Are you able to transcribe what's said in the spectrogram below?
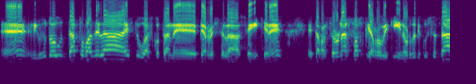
eh? Nik uste dut dato bat dela ez du askotan e, behar bezala segiten, eh? Eta Barcelona zazpi arrobekin, ordu ikusten da,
